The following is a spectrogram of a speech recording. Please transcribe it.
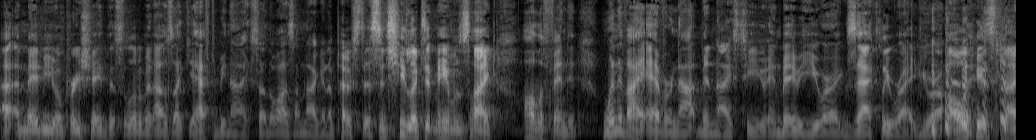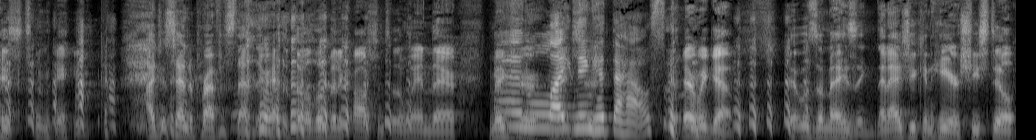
uh, maybe you appreciate this a little bit. I was like, you have to be nice, otherwise I'm not going to post this. And she looked at me and was like, all offended. When have I ever not been nice to you? And baby, you are exactly right. You are always nice to me. I just had to preface that there. I had to throw a little bit of caution to the wind there. Make and sure lightning make sure. hit the house. there we go. It was amazing. And as you can hear, she's still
